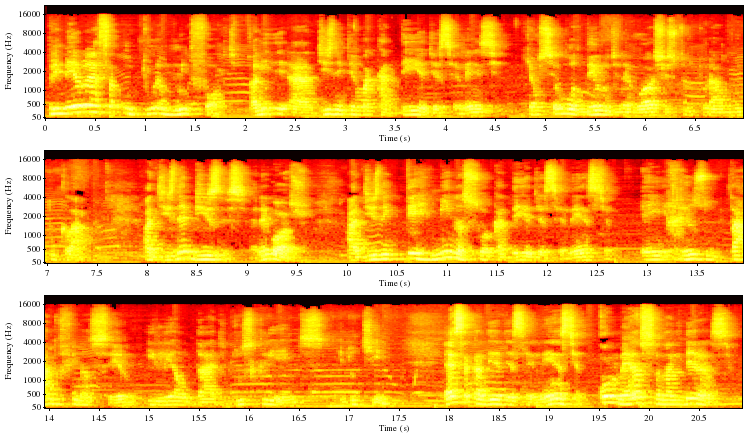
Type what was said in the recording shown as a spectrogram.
Primeiro, essa cultura muito forte. Ali, a Disney tem uma cadeia de excelência que é o seu modelo de negócio estruturado muito claro. A Disney é business, é negócio. A Disney termina a sua cadeia de excelência em resultado financeiro e lealdade dos clientes e do time. Essa cadeia de excelência começa na liderança.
